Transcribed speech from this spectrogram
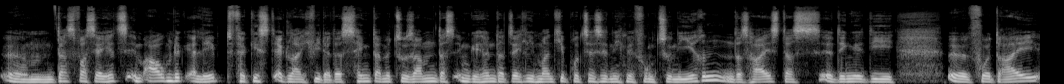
Ähm, das, was er jetzt im Augenblick erlebt, vergisst er gleich wieder. Das hängt damit zusammen, dass im Gehirn tatsächlich manche Prozesse nicht mehr funktionieren. Das heißt, dass äh, Dinge, die äh, vor drei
